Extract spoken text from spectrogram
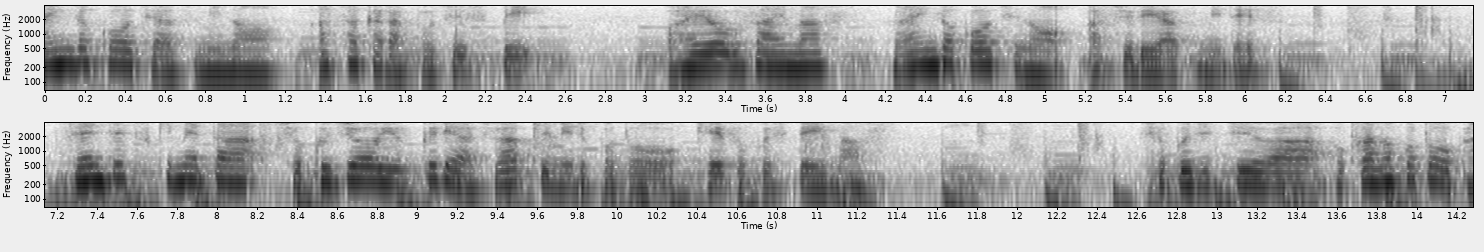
インドコーチあずみの朝からポジスピ。おはようございます。マインドコーチのアシュリーあずみです。先日決めた食事をゆっくり味わってみることを継続しています。食事中は他のことを考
